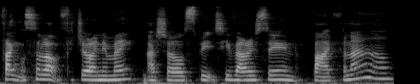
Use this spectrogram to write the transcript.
Thanks a lot for joining me. I shall speak to you very soon. Bye for now.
